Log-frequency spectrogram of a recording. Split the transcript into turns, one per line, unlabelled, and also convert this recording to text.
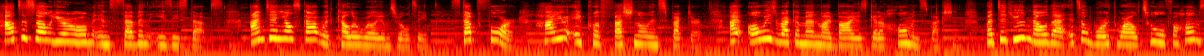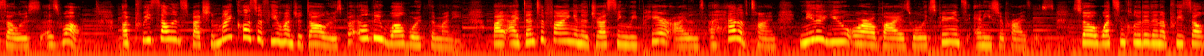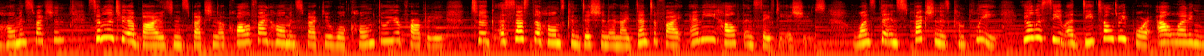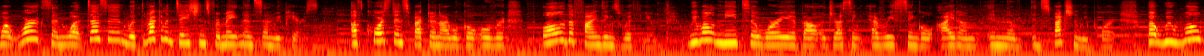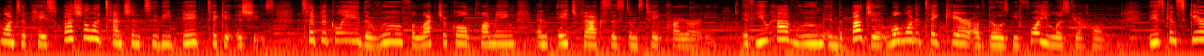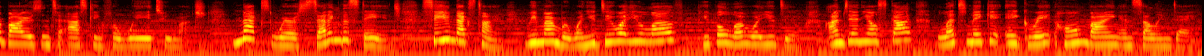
How to sell your home in seven easy steps. I'm Danielle Scott with Keller Williams Realty. Step 4. Hire a professional inspector. I always recommend my buyers get a home inspection, but did you know that it's a worthwhile tool for home sellers as well? A pre-sale inspection might cost a few hundred dollars, but it'll be well worth the money. By identifying and addressing repair items ahead of time, neither you or our buyers will experience any surprises. So what's included in a pre-sale home inspection? Similar to a buyer's inspection, a qualified home inspector will comb through your property to assess the home's condition and identify any health and safety issues. Once the inspection is complete, you'll receive a detailed report outlining what works and what doesn't with recommendations for maintenance and repairs. Of course, the inspector and I will go over all of the findings with you. We won't need to worry about addressing every single item in the inspection report, but we will want to pay special attention to the big ticket issues. Typically, the roof, electrical, plumbing, and HVAC systems take priority. If you have room in the budget, we'll want to take care of those before you list your home. These can scare buyers into asking for way too much. Next, we're setting the stage. See you next time. Remember, when you do what you love, people love what you do. I'm Danielle Scott. Let's make it a great home buying and selling day.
